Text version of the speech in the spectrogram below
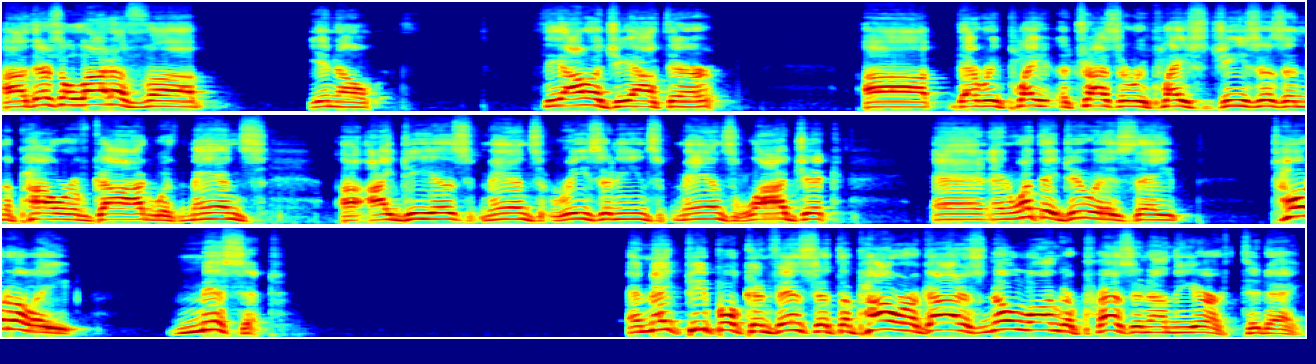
Uh, there's a lot of, uh, you know, theology out there uh, that replace, tries to replace Jesus and the power of God with man's uh, ideas, man's reasonings, man's logic. And, and what they do is they totally miss it and make people convinced that the power of God is no longer present on the earth today.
